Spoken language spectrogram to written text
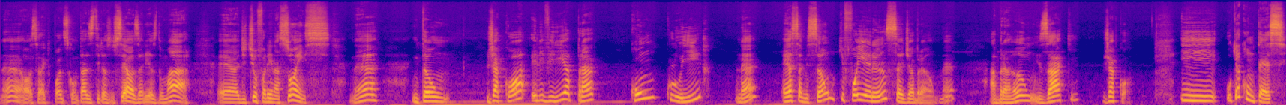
né? Ó, será que pode contar as estrelas do céu, as areias do mar? É, de ti eu farei nações, né? Então, Jacó ele viria para concluir, né? Essa missão que foi herança de Abraão, né? Abraão, Isaac, Jacó. E o que acontece?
